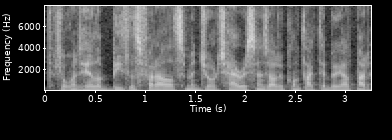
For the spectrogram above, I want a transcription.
er is ook een hele Beatles-verhaal dat ze met George Harrison zouden contact hebben gehad. Maar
